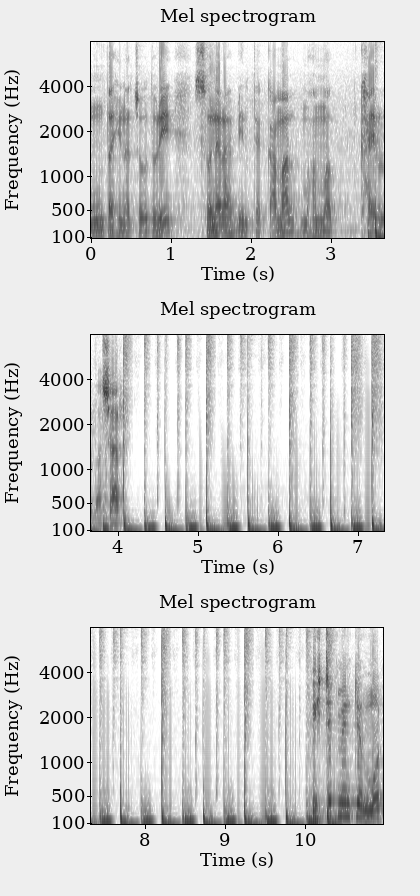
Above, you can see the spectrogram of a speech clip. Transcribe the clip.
মুমতাহিনা চৌধুরী, সুনেরা বিনতে কামাল, মোহাম্মদ খায়রুল বাশার। স্টেটমেন্টে মোট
